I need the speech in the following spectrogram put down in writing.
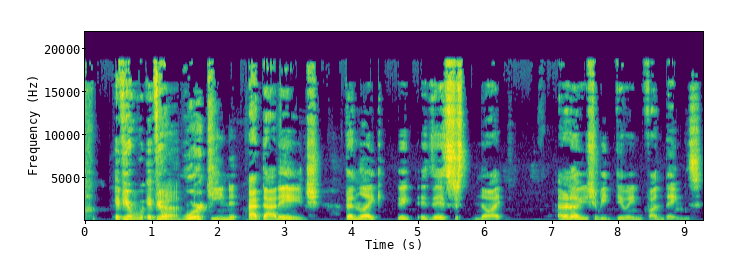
if you're if you're Yeah. working at that age, then like it, it, it's just not. I don't know. You should be doing fun things.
